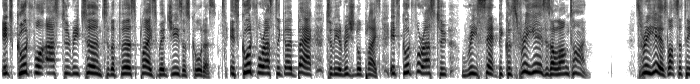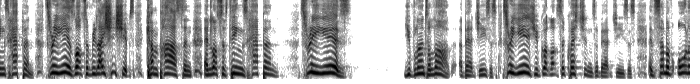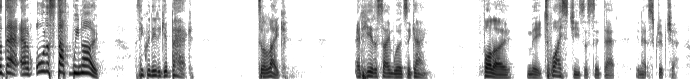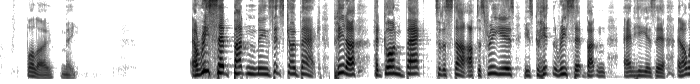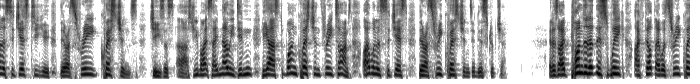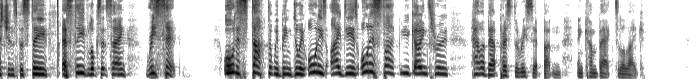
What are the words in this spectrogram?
It's good for us to return to the first place where Jesus called us. It's good for us to go back to the original place. It's good for us to reset because three years is a long time. Three years, lots of things happen. Three years, lots of relationships come past and, and lots of things happen. Three years, you've learnt a lot about Jesus. Three years, you've got lots of questions about Jesus. And some of all of that, out of all the stuff we know, I think we need to get back to the lake and hear the same words again. Follow me. Twice Jesus said that in that scripture. Follow me. Our reset button means let's go back. Peter had gone back to the start. After three years, he's hit the reset button and he is there. And I want to suggest to you there are three questions Jesus asked. You might say, no, he didn't. He asked one question three times. I want to suggest there are three questions in this scripture. And as I pondered it this week, I felt there were three questions for Steve as Steve looks at saying, reset. All this stuff that we've been doing, all these ideas, all this stuff you're going through, how about press the reset button and come back to the lake?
